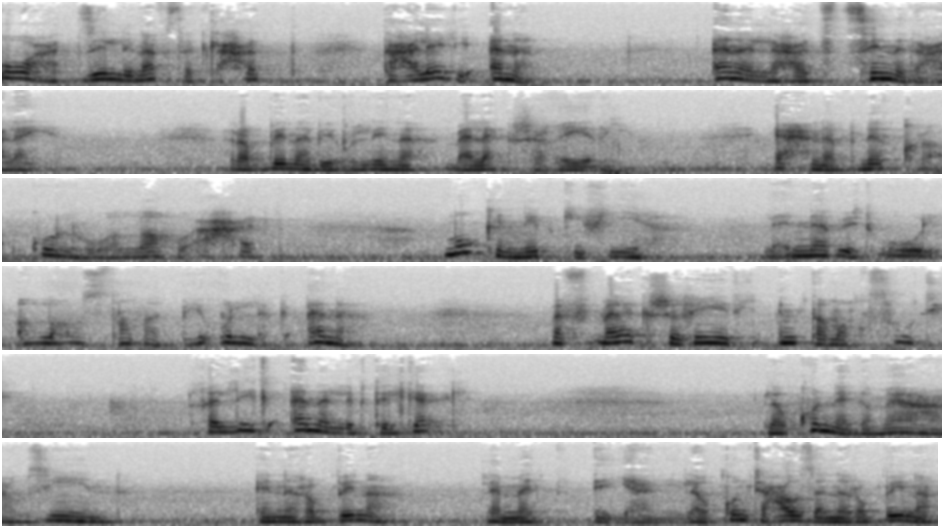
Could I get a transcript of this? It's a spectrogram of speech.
أوعى تذل نفسك لحد. تعالى لي أنا. أنا اللي هتتسند عليا. ربنا بيقول لنا ملكش غيري. إحنا بنقرأ كل هو الله أحد. ممكن نبكي فيها لأنها بتقول الله الصمد بيقول لك أنا. ملكش غيري أنت مقصودي. خليك أنا اللي بتلجأ لي لو كنا يا جماعة عاوزين إن ربنا لما يعني لو كنت عاوزة إن ربنا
